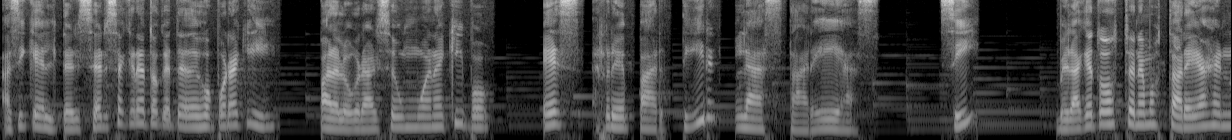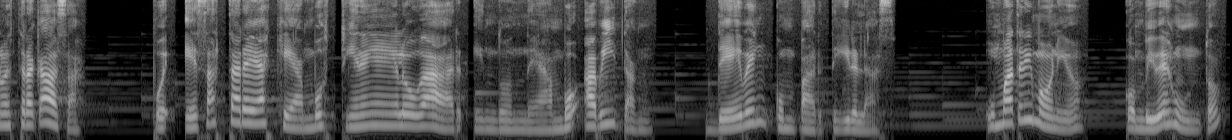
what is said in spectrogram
Así que el tercer secreto que te dejo por aquí para lograrse un buen equipo es repartir las tareas. ¿Sí? ¿Verdad que todos tenemos tareas en nuestra casa? Pues esas tareas que ambos tienen en el hogar, en donde ambos habitan, deben compartirlas. Un matrimonio convive junto,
